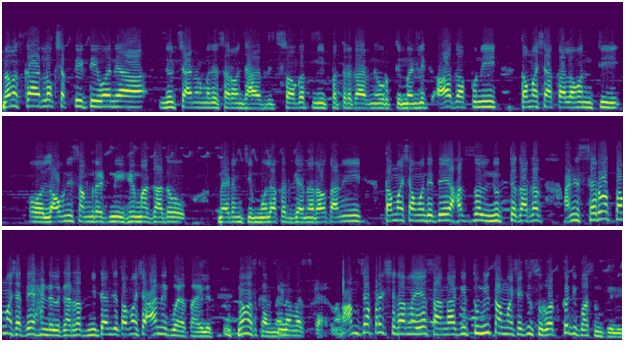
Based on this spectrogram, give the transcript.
नमस्कार लोकशक्ती टी वन या न्यूज चॅनलमध्ये सर्वांचे हार्दिक स्वागत. मी पत्रकार निवृत्ती मंडलिक. आज आपण तमाशा कलावंती लावणी सम्राटनी हेमा जाधव मॅडमची मुलाखत घेणार आहोत. आणि तमाशामध्ये ते हसल नृत्य करतात आणि सर्व तमाशा ते हँडल करतात. मी त्यांचे तमाशा अनेक वेळा पाहिलेत. नमस्कार नमस्कार. आमच्या प्रेक्षकांना हे सांगा की तुम्ही तमाशाची सुरुवात कधीपासून केली?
